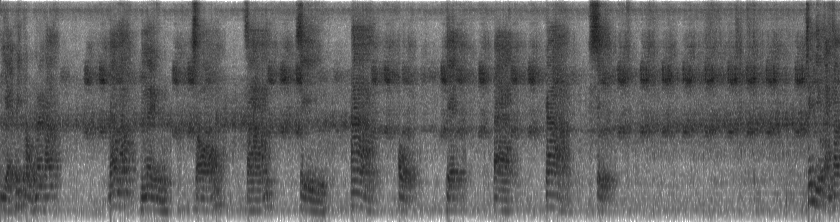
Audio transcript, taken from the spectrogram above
เหยียดให้ตรงนะครับ แล้วนับหนึ่งสองสามสี่ห้าหกเจ็ดแปดเก้าสิบเช่นเดียวกันครับ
